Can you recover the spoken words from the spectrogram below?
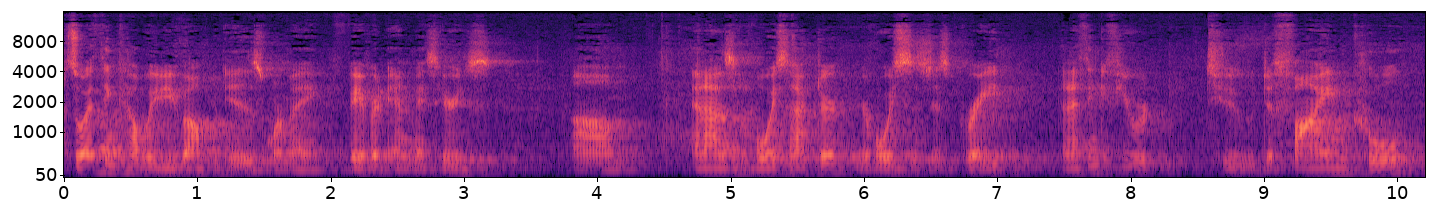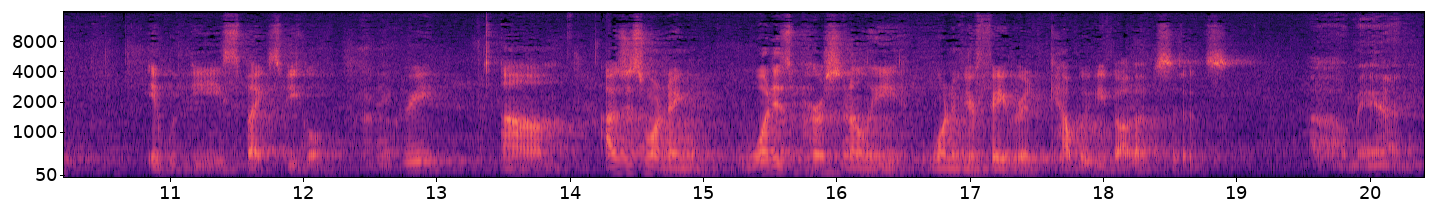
so I think Cowboy Bebop is one of my favorite anime series. Um, and as a voice actor, your voice is just great. And I think if you were to define cool, it would be Spike Spiegel. I agree. Um, I was just wondering, what is personally one of your favorite Cowboy Bebop episodes? Oh man.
